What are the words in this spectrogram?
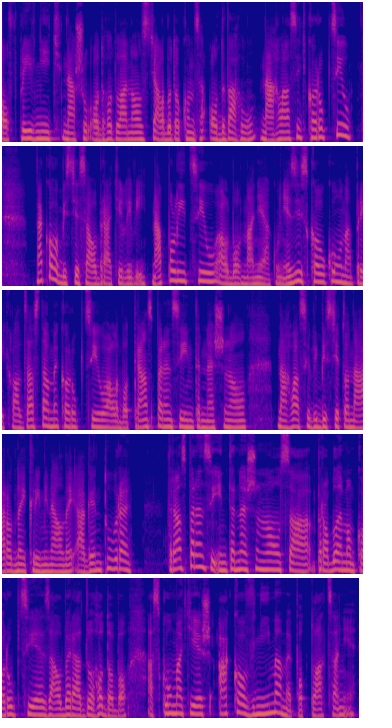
ovplyvniť našu odhodlanosť alebo dokonca odvahu nahlásiť korupciu. Na koho by ste sa obrátili vy? Na políciu alebo na nejakú neziskovku, napríklad Zastavme korupciu alebo Transparency International? Nahlásili by ste to Národnej kriminálnej agentúre? Transparency International sa problémom korupcie zaoberá dlhodobo a skúma tiež, ako vnímame podplácanie.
